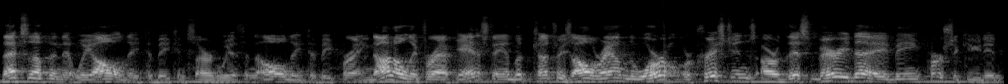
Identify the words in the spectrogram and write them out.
That's something that we all need to be concerned with and all need to be praying, not only for Afghanistan, but countries all around the world where Christians are this very day being persecuted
